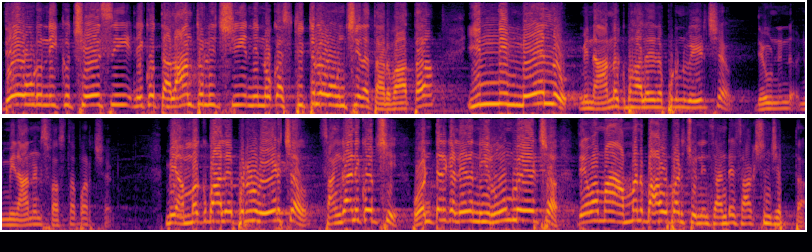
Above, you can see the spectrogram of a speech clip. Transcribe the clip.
దేవుడు నీకు చేసి నీకు తలాంతులు ఇచ్చి నిన్ను ఒక స్థితిలో ఉంచిన తర్వాత ఇన్ని మేలు మీ నాన్నకు బాగాలేనప్పుడు నువ్వు ఏడ్చావు. దేవుడు నిన్ను మీ నాన్నని స్వస్థపరిచాడు. మీ అమ్మకు బాగాలేనప్పుడు నువ్వు ఏడ్చావు. సంఘానికి వచ్చి ఒంటరిగా లేదా నీ రూమ్లో ఏడ్చావు. దేవా మా అమ్మని బాగుపరచు నేను సండే సాక్ష్యం చెప్తా.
